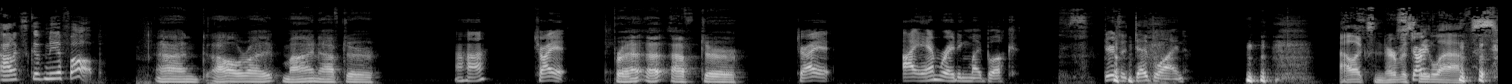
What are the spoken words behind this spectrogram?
Alex gives me a fob. And I'll write mine after Uh huh. Try it. Bre- uh, after Try it. I am writing my book. There's a deadline. Alex nervously Start- laughs.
